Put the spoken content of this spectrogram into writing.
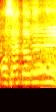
Osanda tá Wimnu.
